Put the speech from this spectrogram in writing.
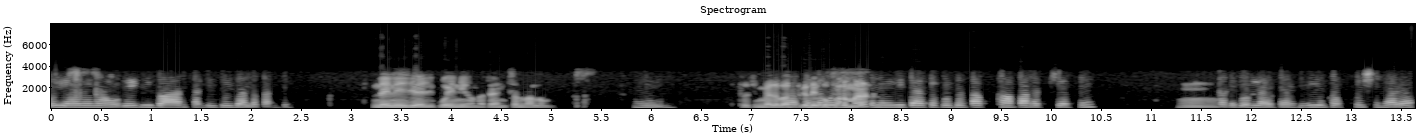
ਕੋਈ ਐਵੇਂ ਨਾ ਹੋਵੇ ਕਿ ਬਾਹਰ ਸਾਡੀ ਕੋਈ ਗੱਲ ਕਰਦੇ ਨਹੀਂ ਨਹੀਂ ਜੀ ਅਜੇ ਕੋਈ ਨਹੀਂ ਆਉਂਦਾ ਟੈਨਸ਼ਨ ਨਾ ਲਓ। ਹੂੰ। ਤੁਸੀਂ ਮਿਲ ਵਰਤ ਕੇ ਤਾਂ ਦੇਖੋ ਦਿੱਕਤ ਨਹੀਂ ਜੀ ਪੈਸੇ ਪੂਸੇ ਸਭ ਥਾਂ ਪਰ ਰੱਖੇ ਅਸੀਂ। ਹੂੰ। ਸਾਡੇ ਕੋਲ ਲਾਇਸੈਂਸ ਵੀ ਹੈ, ਸਭ ਕੁਝ ਹੈਗਾ।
